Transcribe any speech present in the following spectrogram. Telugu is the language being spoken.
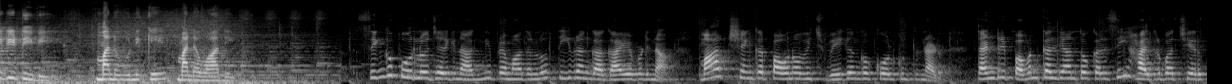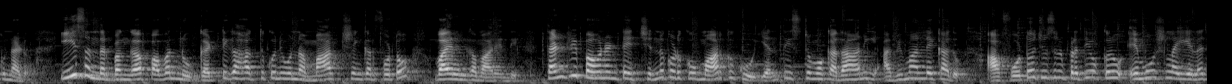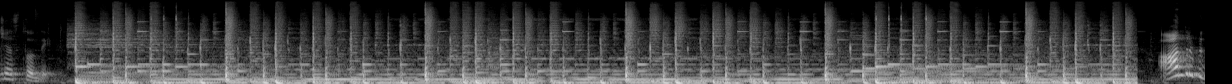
ఐడిటీవీ మన ఉనికి మన వాణి. సింగపూర్లో జరిగిన అగ్ని ప్రమాదంలో తీవ్రంగా గాయపడిన మార్క్ శంకర్ పవనోవిచ్ వేగంగా కోలుకుంటున్నాడు. తండ్రి పవన్ కళ్యాణ్తో కలిసి హైదరాబాద్ చేరుకున్నాడు. ఈ సందర్భంగా పవన్ను గట్టిగా హత్తుకుని ఉన్న మార్క్ శంకర్ ఫోటో వైరల్గా మారింది. తండ్రి పవన్ అంటే చిన్న కొడుకు మార్కుకు ఎంత ఇష్టమో కదా అని అభిమానులే కాదు ఆ ఫోటో చూసిన ప్రతి ఒక్కరూ ఎమోషనల్ అయ్యేలా చేస్తుంది.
